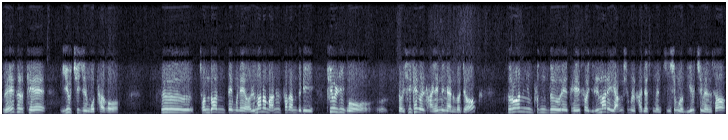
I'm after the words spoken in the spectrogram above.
왜 그렇게 이웃치지 못하고 그 전두환 때문에 얼마나 많은 사람들이 피 흘리고 또 희생을 당했느냐는 거죠. 그런 분들에 대해서 일말의 양심을 가졌으면 진심으로 뉘우치면서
